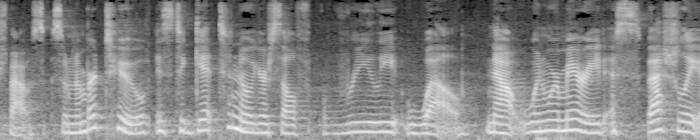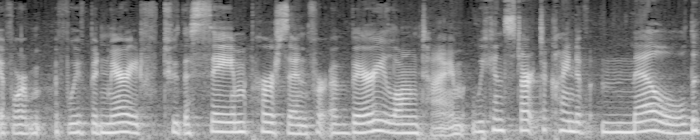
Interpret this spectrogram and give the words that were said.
spouse. So, number two is to get to know yourself really well. Now, when we're married, especially if we're if we've been married to the same person for a very long time, we can start to kind of meld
